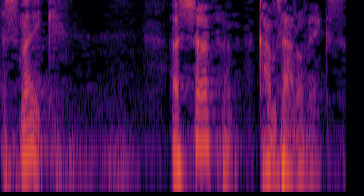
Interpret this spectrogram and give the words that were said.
A snake. A serpent comes out of eggs.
